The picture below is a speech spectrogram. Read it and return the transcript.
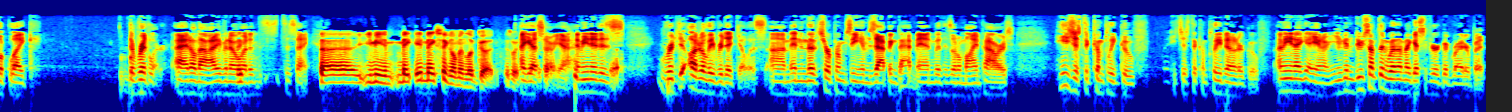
look like the Riddler. I don't know. I don't even know what it's to say. Uh, you mean it, make, it makes Signalman look good? Is what I guess so. Yeah. I mean, it is rid- utterly ridiculous. Um, and in the short we see him zapping Batman with his little mind powers. He's just a complete goof. He's just a complete and utter goof. I mean, I you know you can do something with him, I guess, if you're a good writer, but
